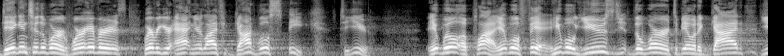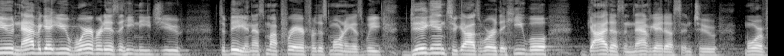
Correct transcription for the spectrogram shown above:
dig into the word, wherever, is, wherever you're at in your life, God will speak to you. It will apply, it will fit. He will use the word to be able to guide you, navigate you wherever it is that He needs you to be. And that's my prayer for this morning as we dig into God's word that He will guide us and navigate us into more of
